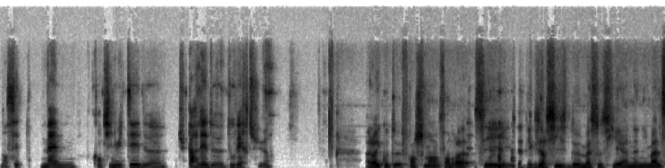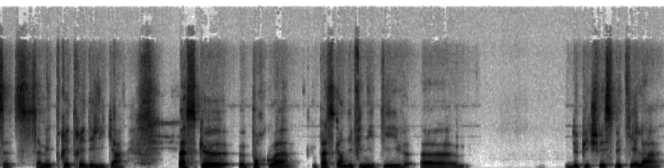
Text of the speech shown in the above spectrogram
dans cette même continuité de, tu parlais d'ouverture? Alors écoute, franchement, Sandra, cet exercice de m'associer à un animal, ça, m'est très très délicat. Parce que, euh, pourquoi? Parce qu'en définitive, euh, depuis que je fais ce métier-là,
